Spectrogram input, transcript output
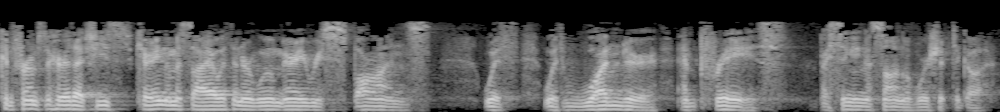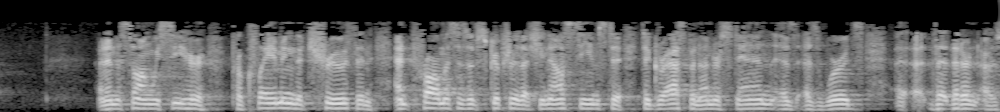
confirms to her that she's carrying the Messiah within her womb, Mary responds with, with wonder and praise by singing a song of worship to God. And in the song, we see her proclaiming the truth and, and promises of Scripture that she now seems to, to grasp and understand as, as words uh, that, that, are as,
